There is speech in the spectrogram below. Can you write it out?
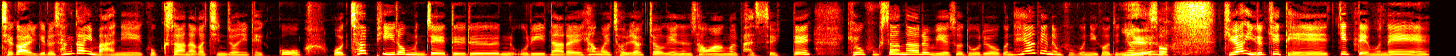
제가 알기로 상당히 많이 국산화가 진전이 됐고 어차피 이런 문제들은 우리나라의 향후의 전략적인 상황을 봤을 때 결국 국산화를 위해서 노력은 해야 되는 부분이거든요. 예. 그래서 기왕 이렇게 됐기 때문에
